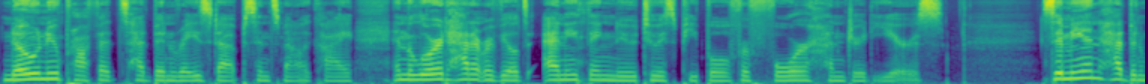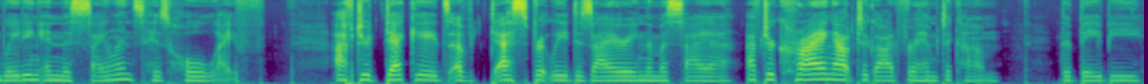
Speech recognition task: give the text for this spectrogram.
No new prophets had been raised up since Malachi, and the Lord hadn't revealed anything new to his people for 400 years. Simeon had been waiting in this silence his whole life. After decades of desperately desiring the Messiah, after crying out to God for him to come, the baby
